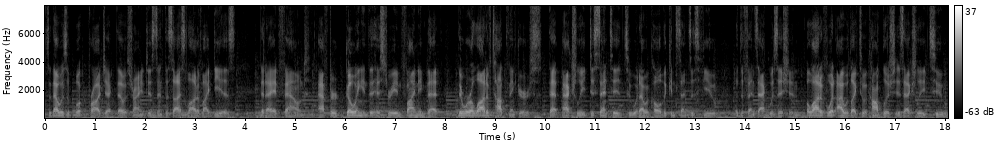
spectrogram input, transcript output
So that was a book project that was trying to synthesize a lot of ideas that I had found after going into history and finding that there were a lot of top thinkers that actually dissented to what I would call the consensus view of defense acquisition. A lot of what I would like to accomplish is actually to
